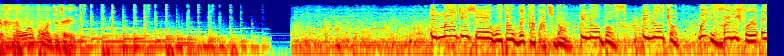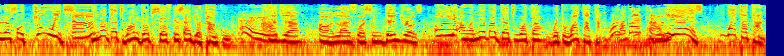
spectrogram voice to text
in full quantity. Imagine say water wake up at dawn, e no buff, e no chop, wey e vanish for your area for two weeks. Uh? You no get one drop safe inside your tank o. Hey. Hajia, our life was in dangerous. Only our neighbor get water with water tank. Water tank? Yes, water tank.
